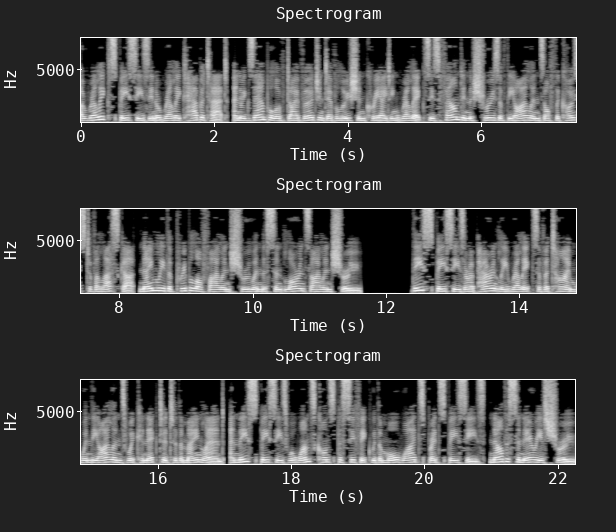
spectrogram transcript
a relict species in a relict habitat. An example of divergent evolution creating relicts is found in the shrews of the islands off the coast of Alaska, namely the Pribilof Island shrew and the St. Lawrence Island shrew. These species are apparently relics of a time when the islands were connected to the mainland, and these species were once conspecific with a more widespread species, now the Cinereus shrew,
